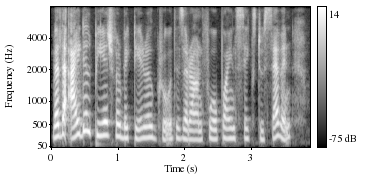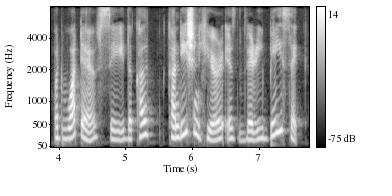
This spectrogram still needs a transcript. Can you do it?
Well, the ideal pH for bacterial growth is around 4.6 to 7, but what if, say, the condition here is very basic?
